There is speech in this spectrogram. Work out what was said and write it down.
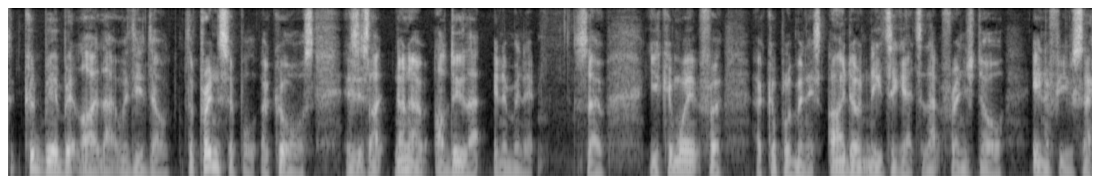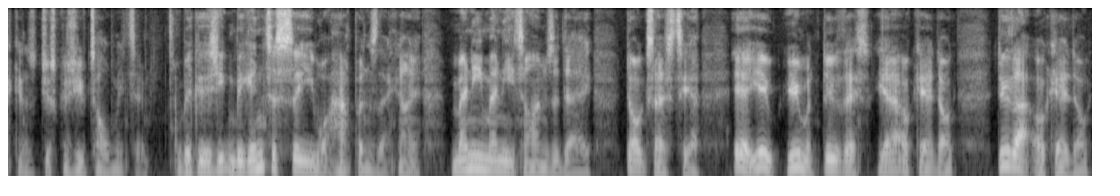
it could be a bit like that with your dog. The principle, of course, is it's like, no, no, I'll do that in a minute. So you can wait for a couple of minutes. I don't need to get to that French door in a few seconds just because you told me to. Because you can begin to see what happens there, can't you? Many, many times a day, dog says to you, Here, you, human, do this. Yeah, okay, dog. Do that. Okay, dog.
